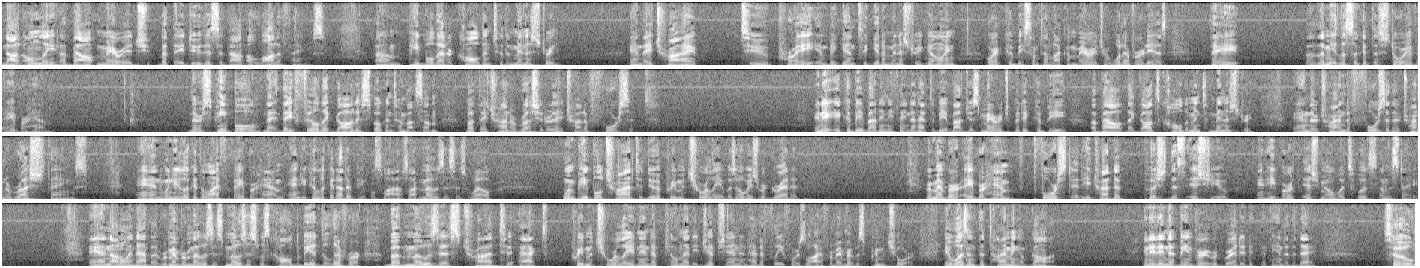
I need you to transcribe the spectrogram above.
not only about marriage, but they do this about a lot of things. Um, people that are called into the ministry, and they try to pray and begin to get a ministry going, or it could be something like a marriage or whatever it is. They uh, let me let's look at the story of Abraham. There's people that they feel that God has spoken to them about something, but they try to rush it or they try to force it. And it, it could be about anything. It doesn't have to be about just marriage, but it could be about that God's called them into ministry. And they're trying to force it, they're trying to rush things. And when you look at the life of Abraham, and you can look at other people's lives, like Moses as well, when people tried to do it prematurely, it was always regretted. Remember, Abraham forced it. He tried to push this issue, and he birthed Ishmael, which was a mistake. And not only that, but remember Moses. Moses was called to be a deliverer, but Moses tried to act prematurely and end up killing that Egyptian and had to flee for his life. Remember, it was premature. It wasn't the timing of God. And it ended up being very regretted at the end of the day. So,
